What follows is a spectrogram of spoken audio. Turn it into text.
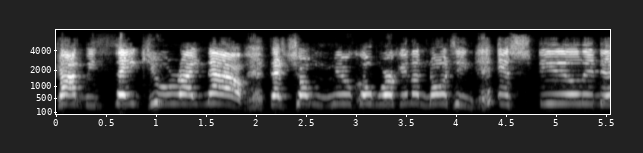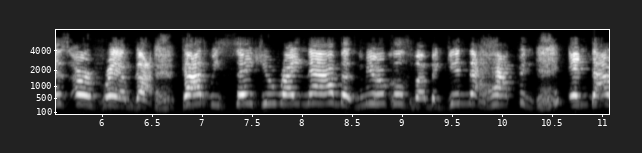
God, we thank you right now that your miracle working anointing is still in this earth realm, God. God, we thank you right now that miracles will begin to happen in God.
